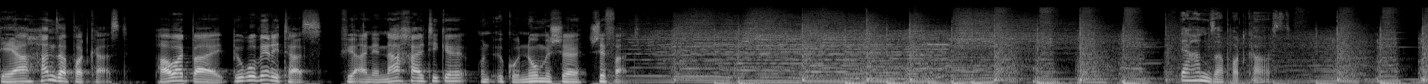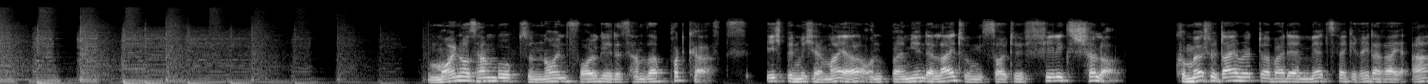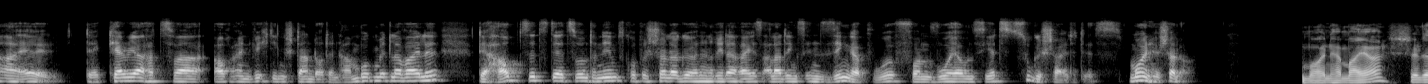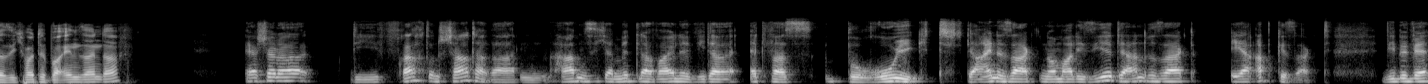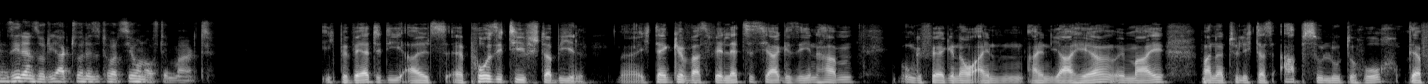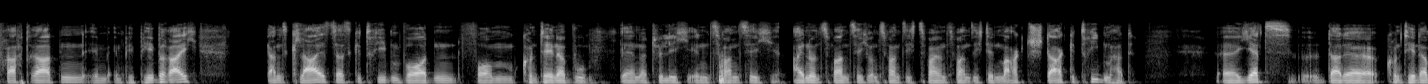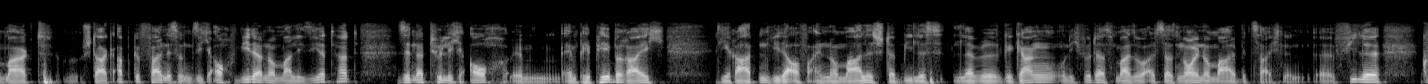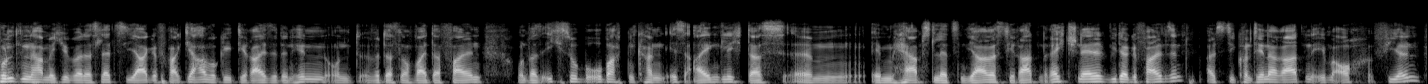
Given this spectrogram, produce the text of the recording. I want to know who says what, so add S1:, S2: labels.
S1: Der Hansa Podcast, powered by Büro Veritas für eine nachhaltige und ökonomische Schifffahrt.
S2: Der Hansa Podcast.
S3: Moin aus Hamburg zur neuen Folge des Hansa Podcasts. Ich bin Michael Mayer und bei mir in der Leitung ist heute Felix Schöller, Commercial Director bei der Mehrzweckreederei AAL. Der Carrier hat zwar auch einen wichtigen Standort in Hamburg mittlerweile, der Hauptsitz der zur Unternehmensgruppe Schöller gehörenden Reederei ist allerdings in Singapur, von wo er uns jetzt zugeschaltet ist. Moin, Herr Schöller.
S4: Moin, Herr Mayer. Schön, dass ich heute bei Ihnen sein darf.
S3: Herr Schöller, die Fracht- und Charterraten haben sich ja mittlerweile wieder etwas beruhigt. Der eine sagt normalisiert, der andere sagt eher abgesackt. Wie bewerten Sie denn so die aktuelle Situation auf dem Markt?
S4: Ich bewerte die als äh, positiv stabil. Ich denke, was wir letztes Jahr gesehen haben, ungefähr genau ein, ein Jahr her, im Mai, war natürlich das absolute Hoch der Frachtraten im MPP-Bereich. Ganz klar ist das getrieben worden vom Containerboom, der natürlich in 2021 und 2022 den Markt stark getrieben hat. Äh, jetzt, da der Containermarkt stark abgefallen ist und sich auch wieder normalisiert hat, sind natürlich auch im MPP-Bereich die Raten wieder auf ein normales, stabiles Level gegangen. Und ich würde das mal so als das Neunormal bezeichnen. Äh, viele Kunden haben mich über das letzte Jahr gefragt, ja, wo geht die Reise denn hin und wird das noch weiter fallen? Und was ich so beobachten kann, ist eigentlich, dass ähm, im Herbst letzten Jahres die Raten recht schnell wieder gefallen sind, als die Containerraten eben auch fielen.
